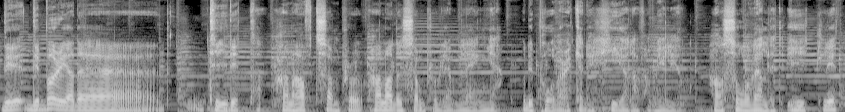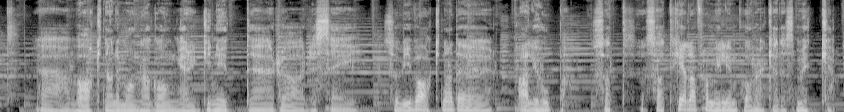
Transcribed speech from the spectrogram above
Det, det började tidigt. Han, har haft sömnpro, han hade sömnproblem länge och det påverkade hela familjen. Han sov väldigt ytligt, eh, vaknade många gånger, gnydde, rörde sig. Så vi vaknade allihopa. Så att, så att hela familjen påverkades mycket.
